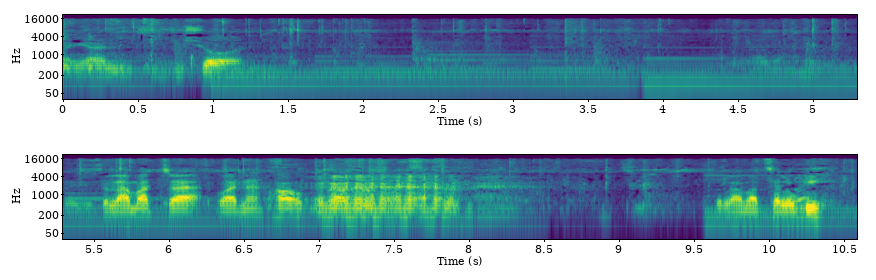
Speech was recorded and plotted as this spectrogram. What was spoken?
Ayan, si Bison. Salamat sa kuan ha. Salamat sa lubi.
